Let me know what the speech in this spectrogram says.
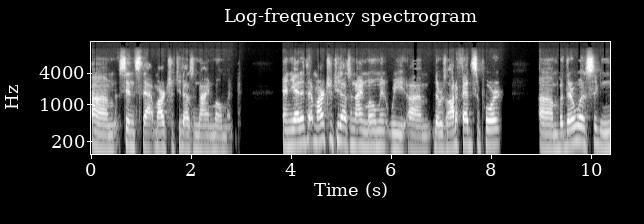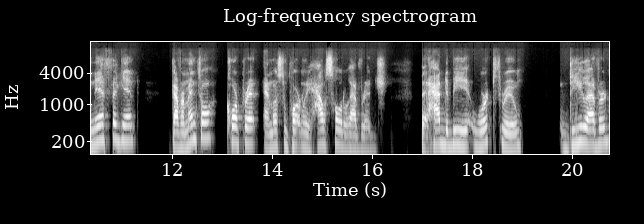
um, since that March of 2009 moment. And yet, at that March of 2009 moment, we um, there was a lot of Fed support, um, but there was significant governmental corporate, and most importantly, household leverage that had to be worked through, delevered,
